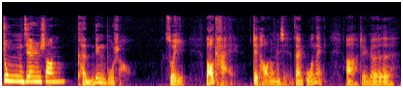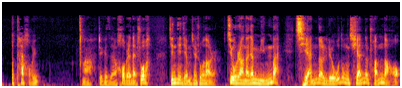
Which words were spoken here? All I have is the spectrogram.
中间商肯定不少。所以，老凯这套东西在国内啊，这个不太好用，啊，这个咱后边再说吧。今天节目先说到这儿，就是让大家明白钱的流动、钱的传导，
